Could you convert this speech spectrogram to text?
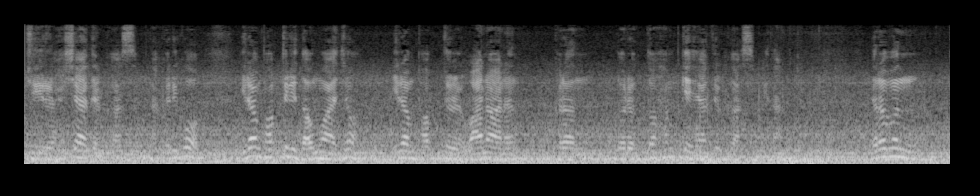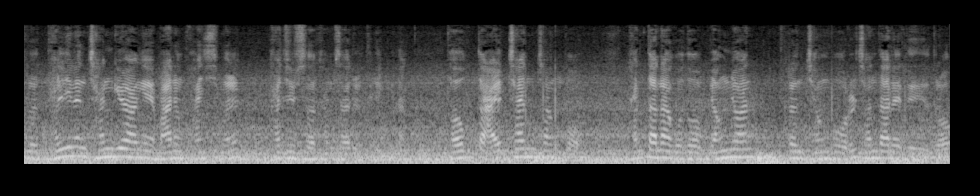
주의를 하셔야 될 것 같습니다. 그리고 이런 법들이 너무하죠. 이런 법들 완화하는 그런 노력도 함께 해야 될 것 같습니다. 여러분 그 달리는 장교양에 많은 관심을 가주셔서 감사를 드립니다. 더욱더 알찬 정보, 간단하고도 명료한 그런 정보를 전달해 드리도록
